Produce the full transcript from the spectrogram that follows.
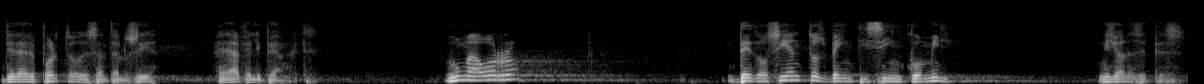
del aeropuerto de Santa Lucía, General Felipe Ángeles. Un ahorro de 225 mil millones de pesos.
